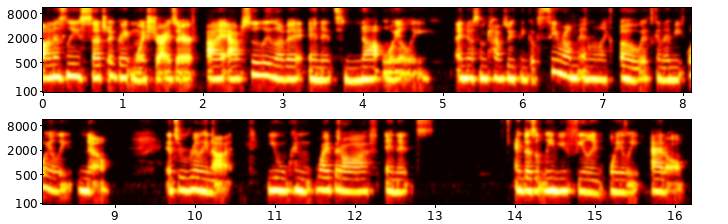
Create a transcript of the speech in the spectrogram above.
honestly such a great moisturizer. I absolutely love it and it's not oily. I know sometimes we think of serum and we're like, oh, it's going to be oily. No, it's really not. You can wipe it off and it's it doesn't leave you feeling oily at all.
